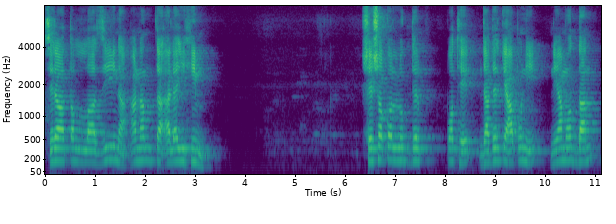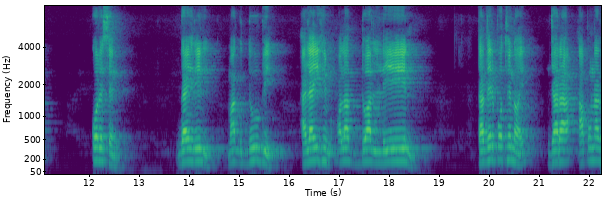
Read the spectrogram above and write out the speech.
সিরাতাল্লাজিনা আনামতা আলাইহিম। সে সকল লোকদের পথে যাদেরকে আপনি নিয়ামত দান করেছেন। গাইরিল মাকদুবি আলাইহিম অলাদ্দাল্লিন তাদের পথে নয়, যারা আপনার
